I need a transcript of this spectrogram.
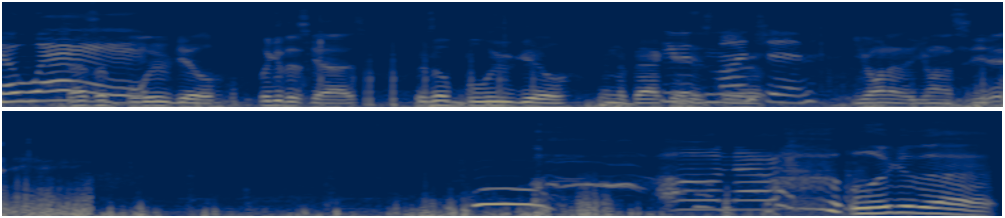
No way. That's a bluegill. Look at this, guys. There's a bluegill in the back He of was his throat. munching. You wanna, you wanna see it? Oh no. Look at that.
